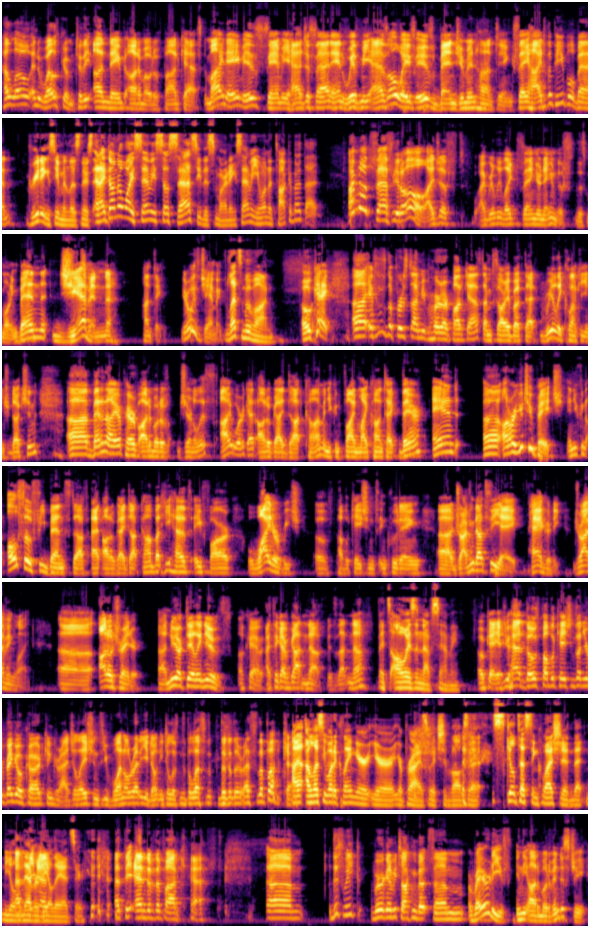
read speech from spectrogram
Hello and welcome to the Unnamed Automotive Podcast. My name is Sammy Haj-Assaad, and with me, as always, is Benjamin Hunting. Say hi to the people, Ben. Greetings, human listeners. And I don't know why Sammy's so sassy this morning. Sammy, you want to talk about that? I'm not sassy at all. I just, I really liked saying your name this, this morning. Ben Jammin Hunting. You're always jamming. Let's move on. Okay. Uh, if this is the first time you've heard our podcast, I'm sorry about that really clunky introduction. Uh, ben and I are a pair of automotive journalists. I work at autoguide.com, and you can find my contact there and uh, on our YouTube page. And you can also see Ben's stuff at autoguide.com, but he has a far wider reach of publications, including uh, driving.ca, Hagerty, Driving Line, uh, Auto Trader, uh, New York Daily News. Okay, I think I've got enough. Is that enough? It's always enough, Sammy. Okay, if you had those publications on your bingo card, congratulations, you've won already. You don't need to listen to the, less, to the rest of the podcast. I, unless you want to claim your, your, your prize, which involves a skill testing question that you'll At never be end- able to answer. at the end of the podcast. Um, this week, we're going to be talking about some rarities in the automotive industry.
